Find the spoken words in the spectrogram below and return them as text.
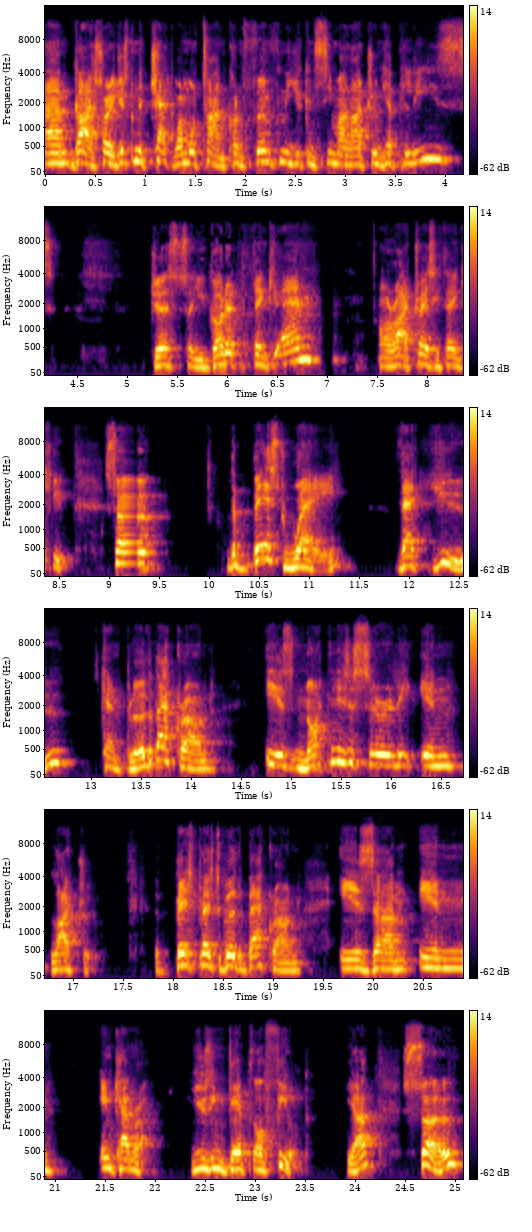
um, guys, sorry, just in the chat one more time, confirm for me you can see my Lightroom here, please. Just so you got it. Thank you, Anne. All right, Tracy, thank you. So the best way that you can blur the background is not necessarily in Lightroom. The best place to blur the background is um, in, in camera using depth of field. Yeah. So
